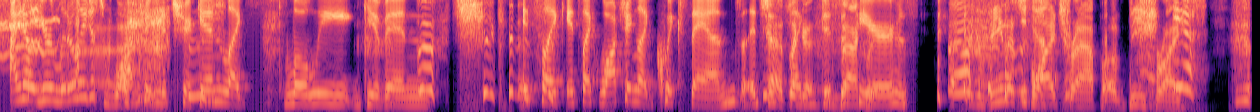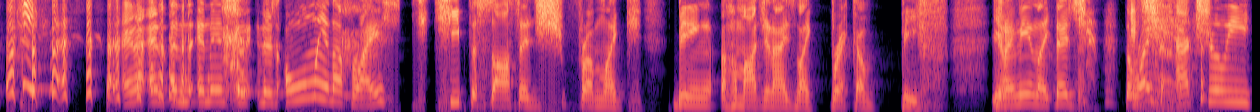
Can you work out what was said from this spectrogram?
i know you're literally just watching the chicken like slowly give in The chicken. Is it's like it's like watching like quicksand it Yeah, just it's like like, a- exactly. disappears like a Venus Yeah. flytrap of beef rice. and, and, and, and, then uh, there's only enough rice to keep the sausage from like being a homogenized like brick of beef. You know what I mean? Like there's the It's- rice actually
